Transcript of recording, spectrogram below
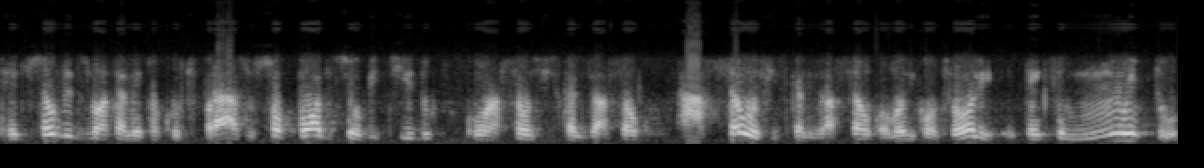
redução do desmatamento a curto prazo só pode ser obtido com ação de fiscalização a ação e fiscalização, comando e controle, tem que ser muito,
